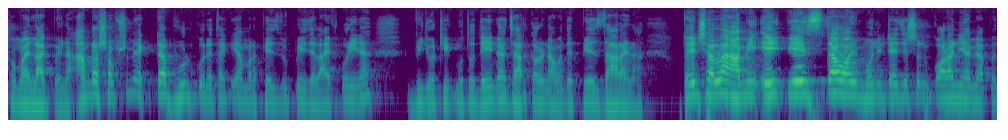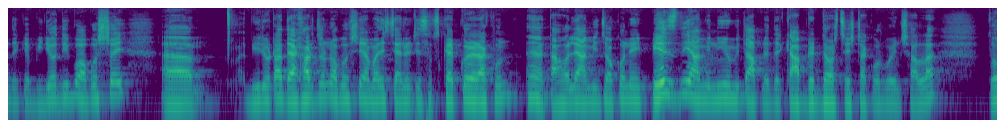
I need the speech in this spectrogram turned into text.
সময় লাগবে না। আমরা সবসময় একটা ভুল করে থাকি, আমরা ফেসবুক পেজে লাইভ করি না ভিডিও ঠিক মতো দেই না, যার কারণে আমাদের পেজ দাঁড়ায় না। তো ইনশাল্লাহ আমি এই পেজটাও আমি মনিটাইজেশন করা নিয়ে আমি আপনাদেরকে ভিডিও দিব অবশ্যই। ভিডিওটা দেখার জন্য অবশ্যই আমার এই চ্যানেলটি সাবস্ক্রাইব করে রাখুন। হ্যাঁ তাহলে আমি যখন এই পেজ দিয়ে আমি নিয়মিত আপনাদেরকে আপডেট দেওয়ার চেষ্টা করব ইনশাল্লাহ তো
